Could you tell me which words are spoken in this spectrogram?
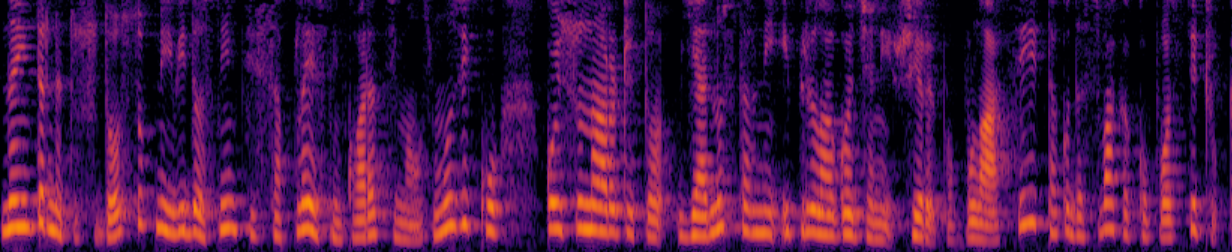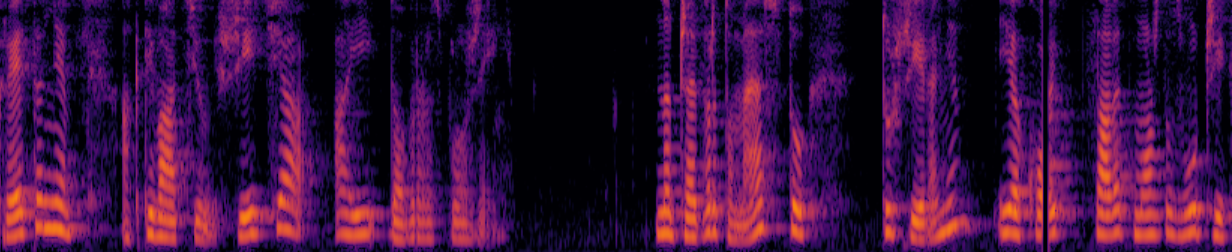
Na internetu su dostupni i video snimci sa plesnim koracima uz muziku, koji su naročito jednostavni i prilagođeni široj populaciji, tako da svakako postiču kretanje, aktivaciju mišića, a i dobro raspoloženje. Na četvrtom mestu tuširanje, iako ovaj savet možda zvuči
